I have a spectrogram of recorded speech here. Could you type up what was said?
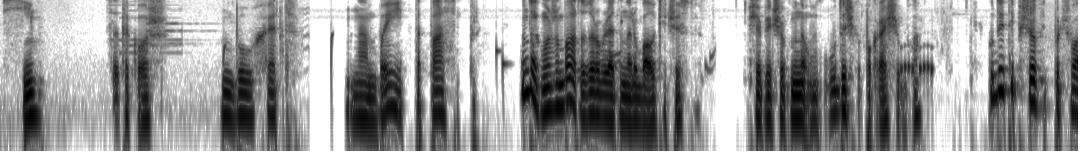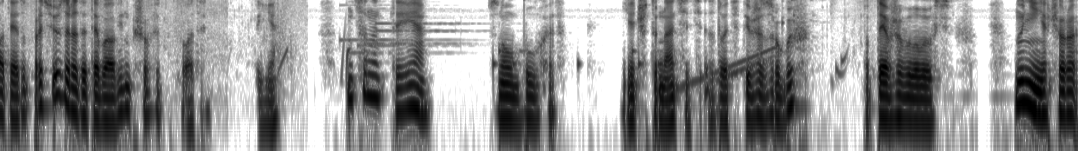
Всі. Це також. Bullhead. На бейт та пас. Ну так, можна багато заробляти на рибалки чисто. Щоб якщо б мене удочка покраще була. Куди ти пішов відпочивати? Я тут працюю заради тебе, а він пішов відпочивати. Є. Ну це не те. Знову булхет. Я 14 з 20 вже зробив. Тобто я вже виловив. Ну ні, я вчора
